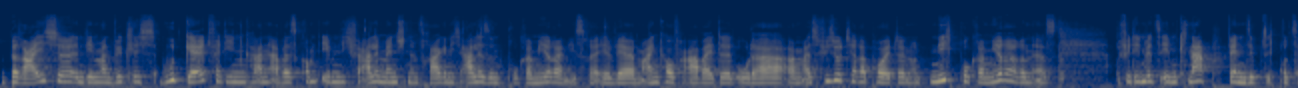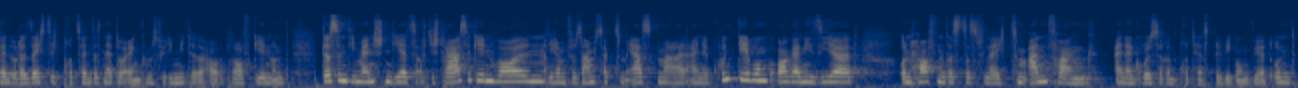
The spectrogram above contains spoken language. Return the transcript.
Bereiche, in denen man wirklich gut Geld verdienen kann, aber es kommt eben nicht für alle Menschen in Frage. Nicht alle sind Programmierer in Israel. Wer im Einkauf arbeitet oder ähm, als Physiotherapeutin und nicht Programmiererin ist, für den wird es eben knapp, wenn 70 Prozent oder 60 Prozent des Nettoeinkommens für die Miete draufgehen. Und das sind die Menschen, die jetzt auf die Straße gehen wollen. Die haben für Samstag zum ersten Mal eine Kundgebung organisiert und hoffen, dass das vielleicht zum Anfang einer größeren Protestbewegung wird. Und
